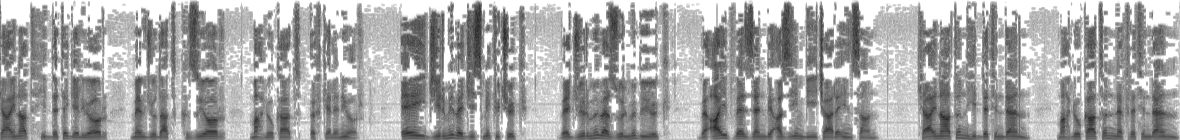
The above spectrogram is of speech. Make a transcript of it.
kainat hiddete geliyor, mevcudat kızıyor, mahlukat öfkeleniyor. Ey cirmi ve cismi küçük ve cürmü ve zulmü büyük ve ayıp ve zenbi azim biçare insan, kainatın hiddetinden, mahlukatın nefretinden,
